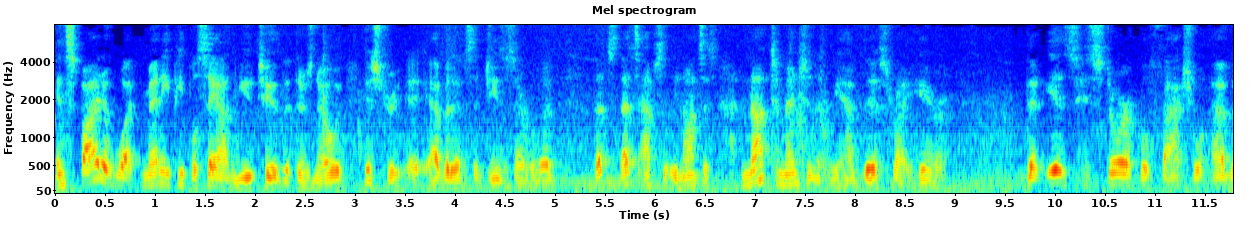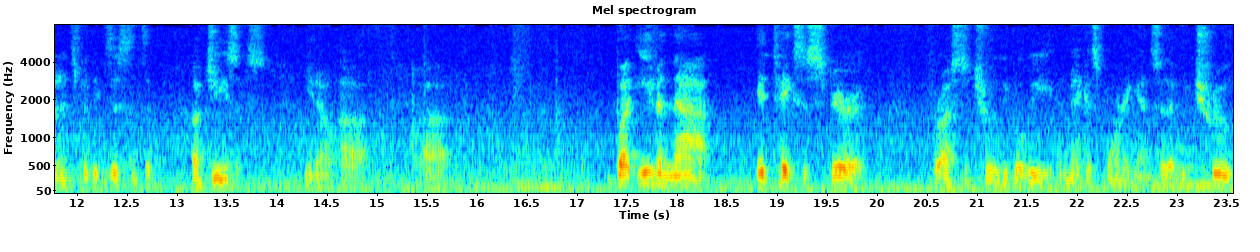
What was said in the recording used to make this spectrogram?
in spite of what many people say on YouTube that there's no history evidence that Jesus ever lived. That's that's absolutely nonsense. Not to mention that we have this right here that is historical factual evidence for the existence of, of Jesus. You know, uh, uh, but even that, it takes a spirit for us to truly believe and make us born again, so that we true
